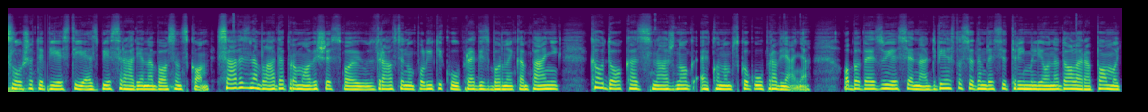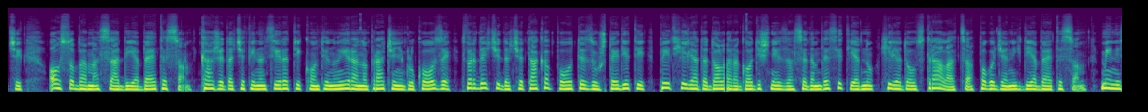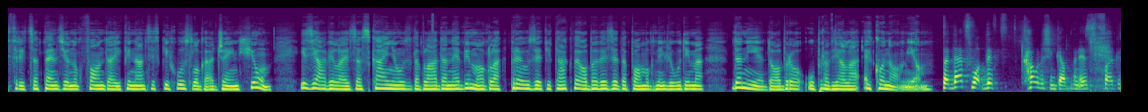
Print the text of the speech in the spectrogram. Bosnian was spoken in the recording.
Slušate vijesti SBS radija na Bosanskom. Savezna vlada promoviše svoju zdravstvenu politiku u predizbornoj kampanji kao dokaz snažnog ekonomskog upravljanja. Obavezuje se na 273 miliona dolara pomoći osobama sa dijabetesom. Kaže da će financirati kontinuirano praćenje glukoze, tvrdeći da će takav potez uštedjeti 5000 dolara godišnje za 71.000 australaca pogođenih dijabetesom. Ministrica penzionog fonda i financijskih usluga Jane Hume izjavila je za Sky News da vlada ne bi mogla preuzeti takve obaveze da pomogne ljudima da nije dobro upravljala ekonomijom.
